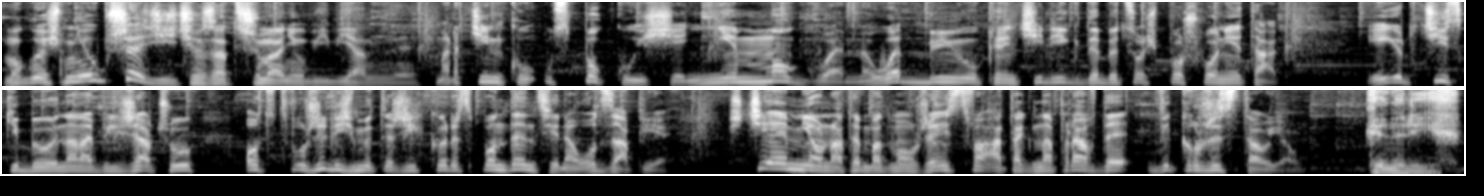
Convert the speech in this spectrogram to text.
Mogłeś mnie uprzedzić o zatrzymaniu Bibianny. Marcinku, uspokój się, nie mogłem. Łeb by mi ukręcili, gdyby coś poszło nie tak. Jej odciski były na nawilżaczu, odtworzyliśmy też ich korespondencję na Whatsappie. Ściemniał na temat małżeństwa, a tak naprawdę wykorzystał ją. Kynrich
